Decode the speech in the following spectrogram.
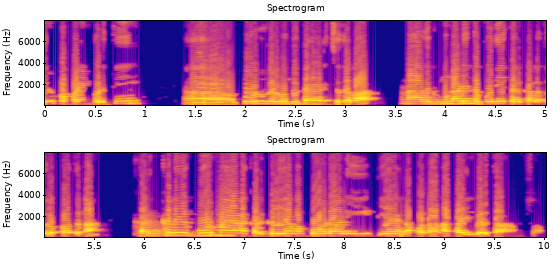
இரும்பை பயன்படுத்தி பொருள்கள் வந்து தயாரிச்சதெல்லாம். ஆனா அதுக்கு முன்னாடி இந்த புதிய கற்காலத்துல பார்த்தோன்னா கற்களையே கூர்மையான கற்களையே அவன் கோடாலி ஈட்டியா என்ன பண்ணான்னா பயன்படுத்த ஆரம்பிச்சான்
